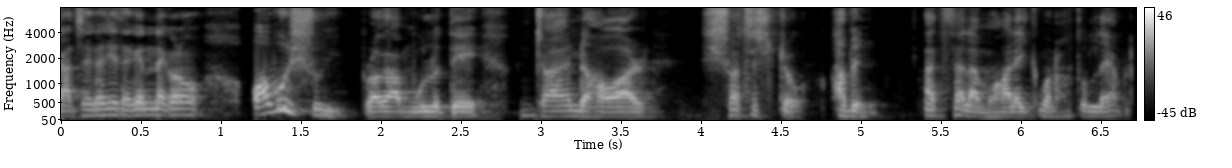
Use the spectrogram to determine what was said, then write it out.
কাছাকাছি থাকেন না কেন, অবশ্যই প্রোগ্রামগুলোতে জয়েন্ট হওয়ার সচেষ্ট হবেন। আসসালামু আলাইকুম রহমতুল্লাহ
